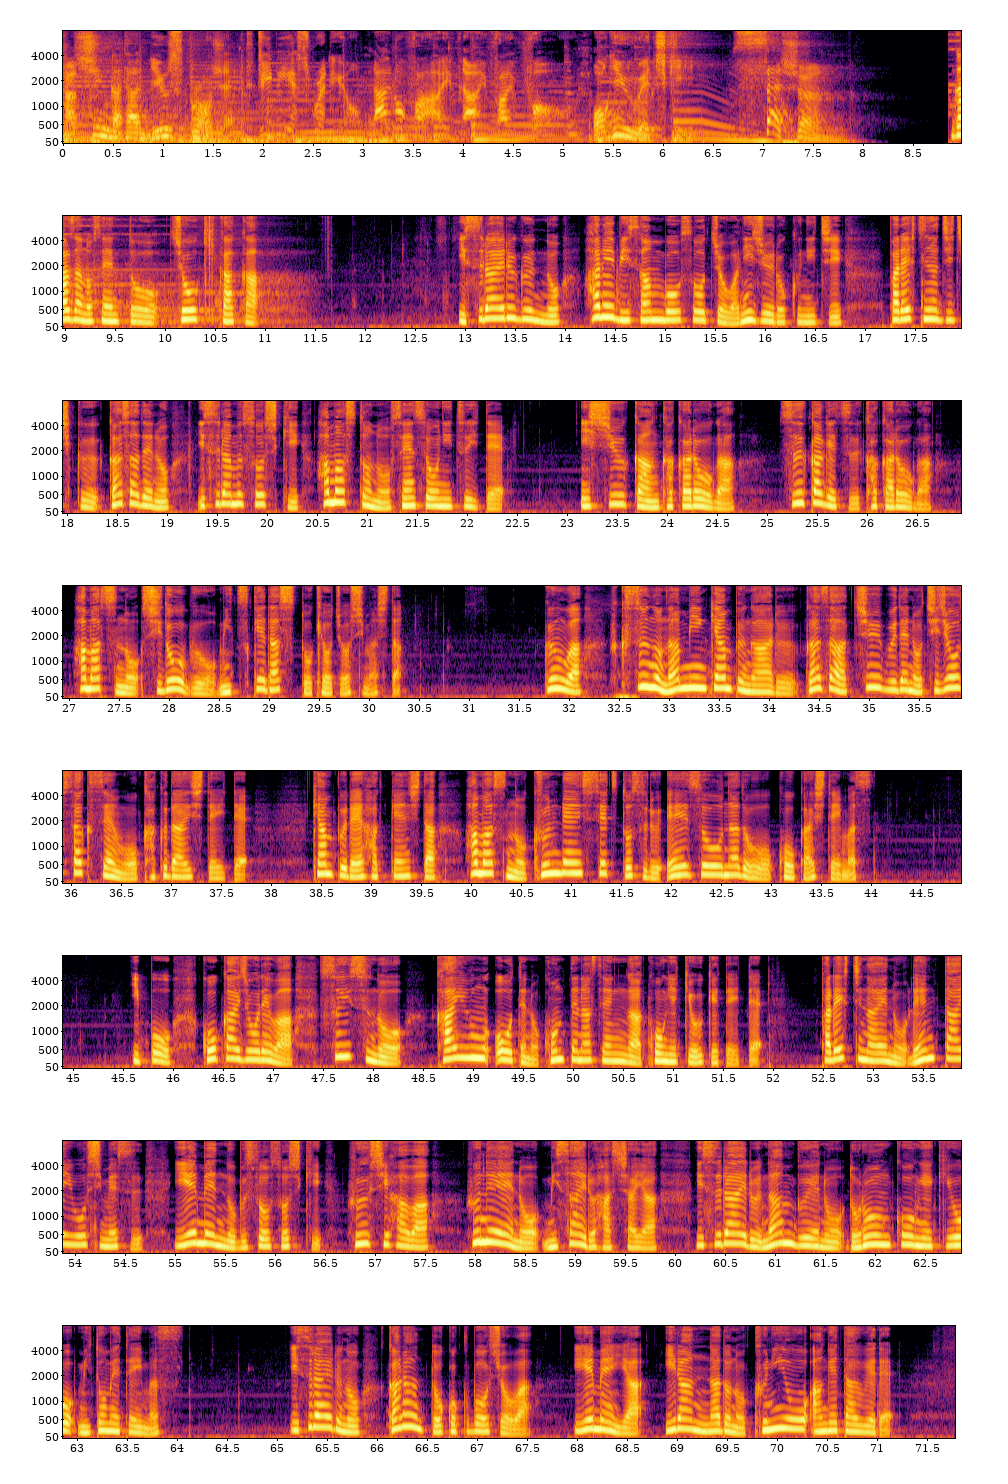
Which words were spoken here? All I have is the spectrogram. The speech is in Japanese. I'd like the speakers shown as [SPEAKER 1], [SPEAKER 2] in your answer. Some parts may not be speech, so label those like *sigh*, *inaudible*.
[SPEAKER 1] 発信型ニュースプロジェクト。
[SPEAKER 2] TBS ラディオ905-954
[SPEAKER 1] おぎゅうえちきセッション
[SPEAKER 3] ガザの戦闘長期化か。イスラエル軍のハレビ参謀総長は26日パレスチナ自治区ガザでのイスラム組織ハマスとの戦争について1週間かかろうが数ヶ月かかろうがハマスの指導部を見つけ出すと強調しました。軍は複数の難民キャンプがあるガザ中部での地上作戦を拡大していてキャンプで発見したハマスの訓練施設とする映像などを公開しています。一方公海上ではスイスの海運大手のコンテナ船が攻撃を受けていてパレスチナへの連帯を示すイエメンの武装組織フーシ派は船へのミサイル発射やイスラエル南部へのドローン攻撃を認めています。イスラエルのガラント国防相はイエメンやイランなどの国を挙げた上で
